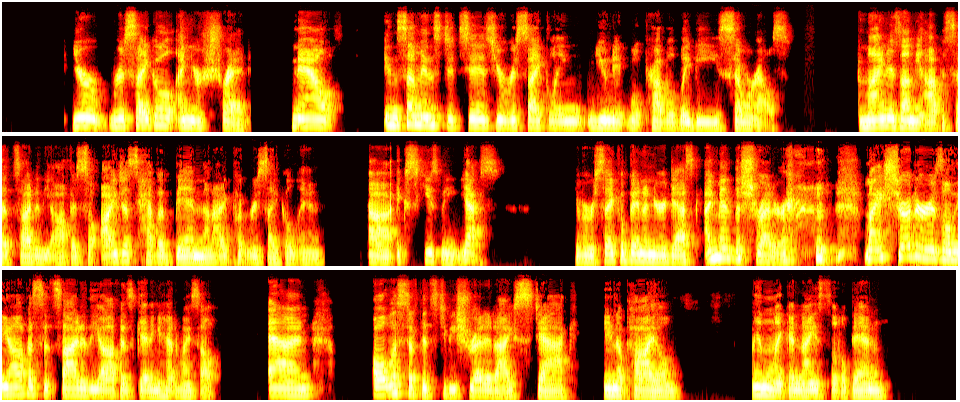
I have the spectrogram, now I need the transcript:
your recycle, and your shred. Now, in some instances, your recycling unit will probably be somewhere else. Mine is on the opposite side of the office, so I just have a bin that I put recycle in. Uh, excuse me, yes. You have a recycle bin on your desk. I meant the shredder. My shredder is on the opposite side of the office, getting ahead of myself. And all the stuff that's to be shredded, I stack in a pile in like a nice little bin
